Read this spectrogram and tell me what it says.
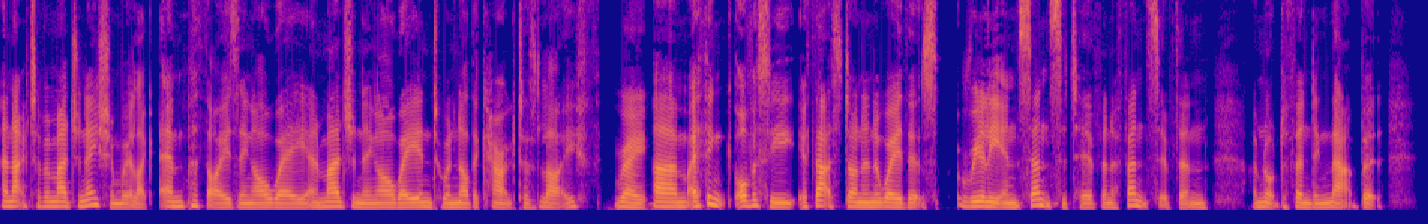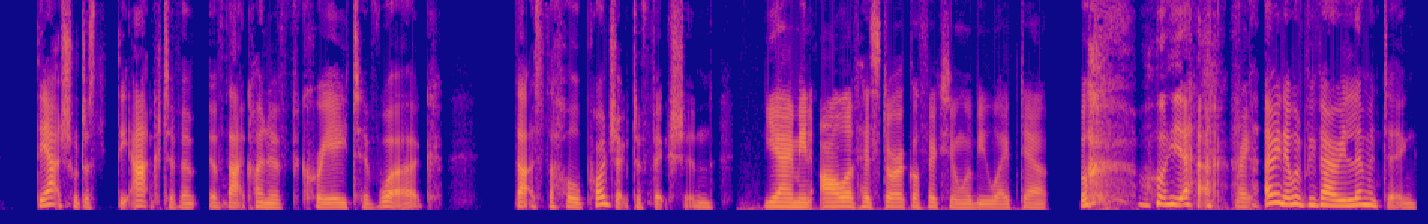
an act of imagination. We're like empathizing our way, and imagining our way into another character's life. Right. Um, I think obviously if that's done in a way that's really insensitive and offensive, then I'm not defending that. But the actual just the act of of that kind of creative work, that's the whole project of fiction. Yeah. I mean, all of historical fiction would be wiped out. well, yeah, Right. I mean, it would be very limiting.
